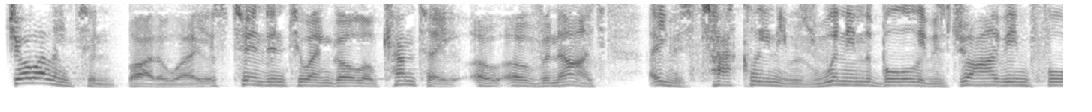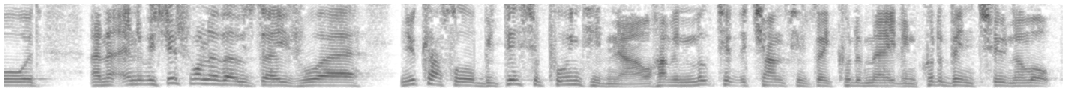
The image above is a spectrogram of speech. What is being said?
Joelinton, by the way, has turned into N'Golo Kante o- overnight. He was tackling, he was winning the ball, he was driving forward. And, and it was just one of those days where Newcastle will be disappointed now, having looked at the chances they could have made and could have been 2 0 up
